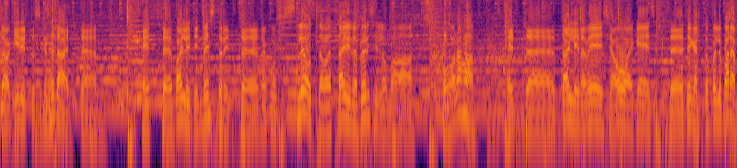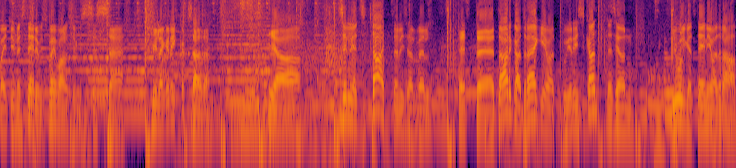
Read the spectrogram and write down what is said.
ta kirjutas ka seda, et, et paljud investorid nagu siis leotavad Tallinna börsil oma, oma raha et Tallinna Vees ja OEG-s, et tegelikult on palju paremaid investeerimisvõimalusi, mis siis, millega rikkaks saada. ja selline tsitaat oli seal veel, et targad räägivad, kui riskantne see on, julged teenivad raha.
